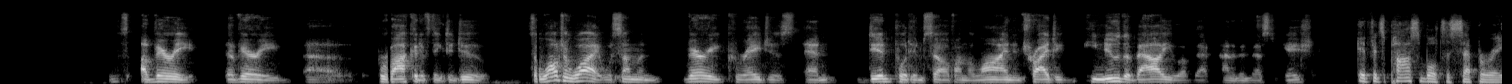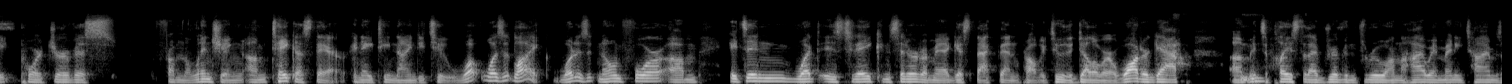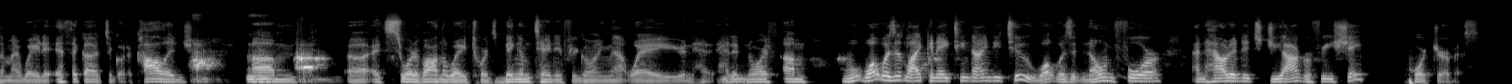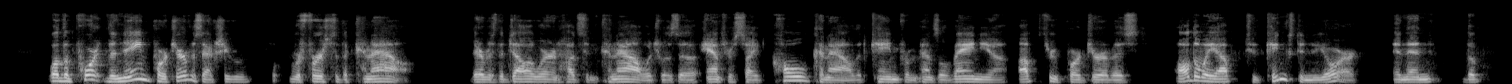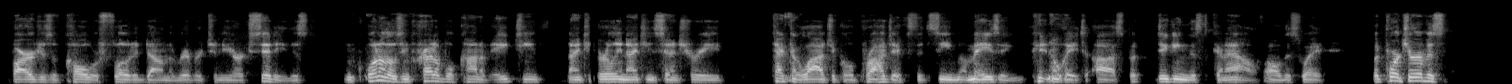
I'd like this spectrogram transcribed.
a very a very uh, provocative thing to do. So Walter White was someone very courageous and did put himself on the line and tried to. He knew the value of that kind of investigation. If it's possible to separate Port Jervis from the lynching, um, take us there in 1892. What was it like? What is it known for? Um, it's in what is today considered, I mean, I guess back then probably too, the Delaware Water Gap. Um, mm-hmm. It's a place that I've driven through on the highway many times on my way to Ithaca to go to college. Mm-hmm. Um, uh, it's sort of on the way towards Binghamton if you're going that way and he- headed mm-hmm. north. Um, w- what was it like in 1892? What was it known for, and how did its geography shape Port Jervis? Well, the port, the name Port Jervis actually re- refers to the canal. There was the Delaware and Hudson Canal, which was a anthracite coal canal that came from Pennsylvania up through Port Jervis all the way up to Kingston, New York, and then the barges of coal were floated down the river to New York City. This one of those incredible kind of 18th, 19th, early 19th century technological projects that seem amazing in a way to us, but digging this canal all this way. But Port Jervis,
